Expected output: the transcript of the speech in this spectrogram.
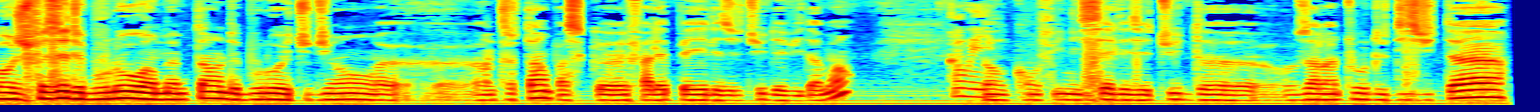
bon, je faisais des boulots en même temps, des boulots étudiants euh, entre temps parce qu'il fallait payer les études évidemment. oui. Donc on finissait les études euh, aux alentours de 18 heures.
